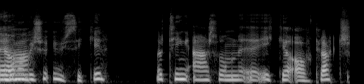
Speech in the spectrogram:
Ja. Man blir så usikker. Når ting er sånn eh, ikke avklart.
